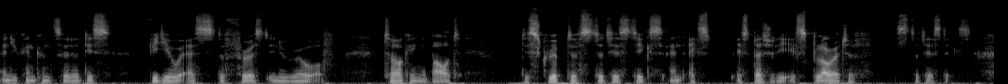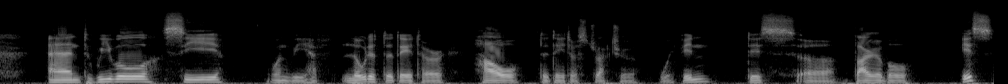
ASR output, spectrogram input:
and you can consider this video as the first in a row of talking about descriptive statistics and ex especially explorative statistics. And we will see when we have loaded the data how the data structure within this uh, variable is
